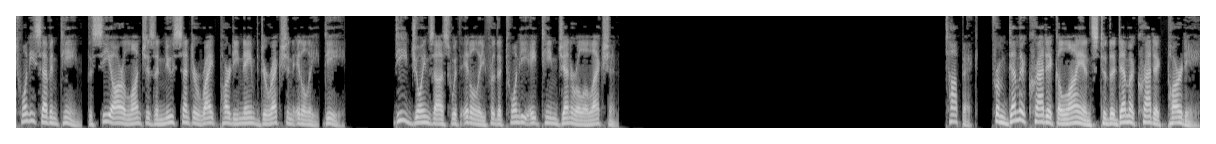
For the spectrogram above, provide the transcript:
2017, the CR launches a new center-right party named Direction Italy D. D joins Us with Italy for the 2018 general election. From Democratic Alliance to the Democratic Party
